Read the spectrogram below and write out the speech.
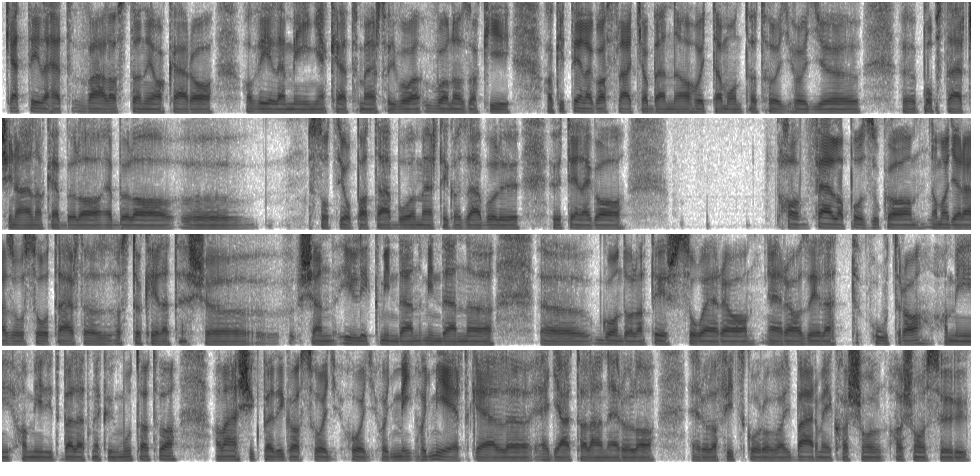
ketté lehet választani akár a, a véleményeket, mert hogy van az, aki, aki tényleg azt látja benne, ahogy te mondtad, hogy, hogy popstar csinálnak ebből a, ebből a, szociopatából, mert igazából ő, ő tényleg a, ha fellapozzuk a, a magyarázó szótárt, az, az tökéletesen illik minden, minden gondolat és szó erre, a, erre az életútra, ami, ami itt be nekünk mutatva. A másik pedig az, hogy, hogy, hogy, mi, hogy miért kell egyáltalán erről a, erről a fickóról, vagy bármelyik hasonl, hasonszőrű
